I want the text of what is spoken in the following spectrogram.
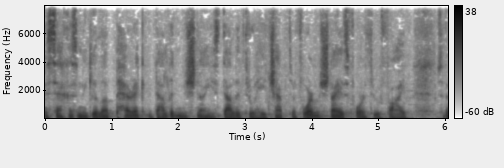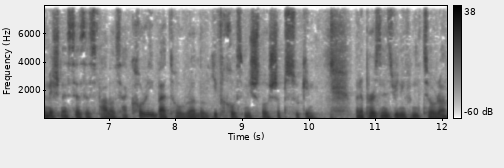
Meseches Megillah, Perek Dalid Mishnah is Dalid through Hey, chapter 4, Mishnah is 4 through 5. So the Mishnah says as follows, Hakori Batorah lo yivchos mishlosh psukim. When a person is reading from the Torah,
